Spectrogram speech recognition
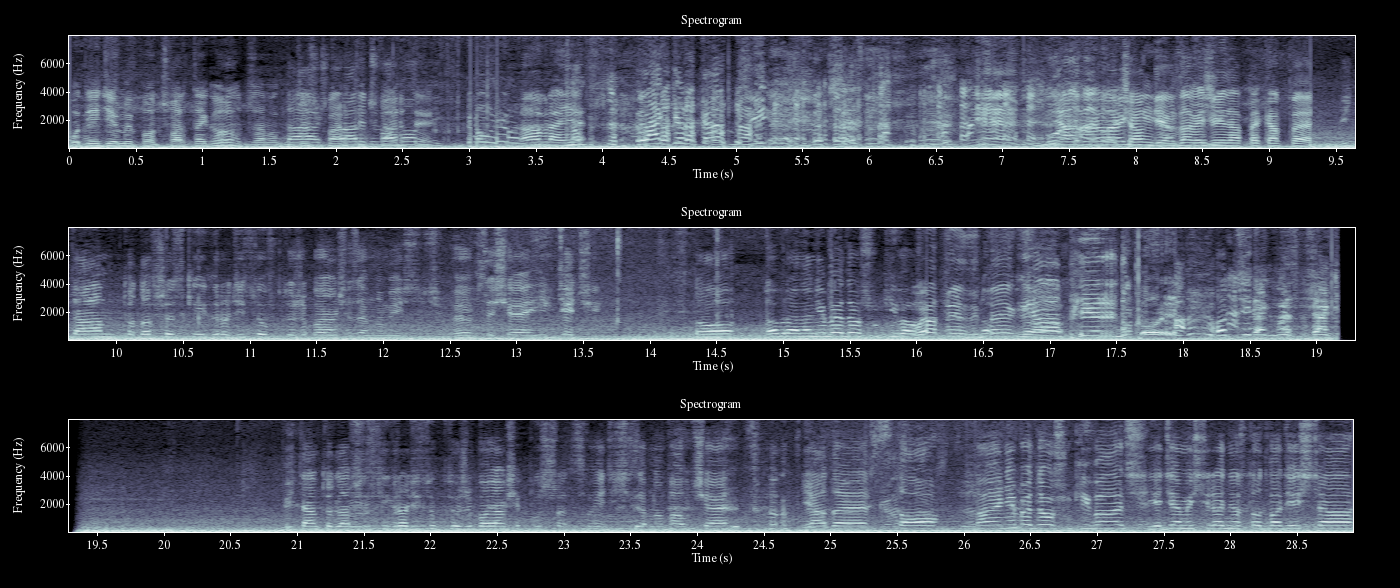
podjedziemy po czwartego. Zawodnik to Tak, jest czwarty, czwarty. Dobra, jest. Lakier kapci. Jadę pociągiem, zawieź mnie na PKP. Witam, to do wszystkich rodziców, którzy boją się ze mną jeździć. W sensie ich dzieci. 100. Dobra, no nie będę oszukiwał. Z no. Ja pierd... Kurwa! Odcinek bez przek... Witam tu dla wszystkich rodziców, którzy boją się puszczać swoje dzieci ze mną w aucie. Jadę 100, no ale nie będę oszukiwać. Jedziemy średnio 120,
